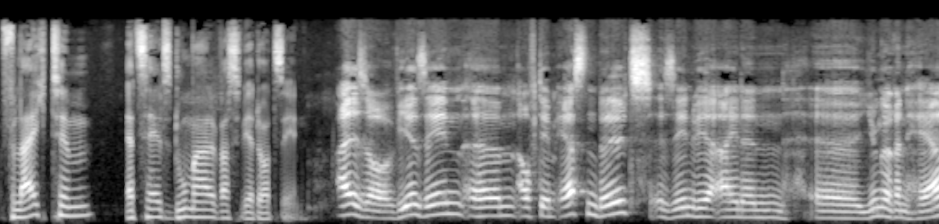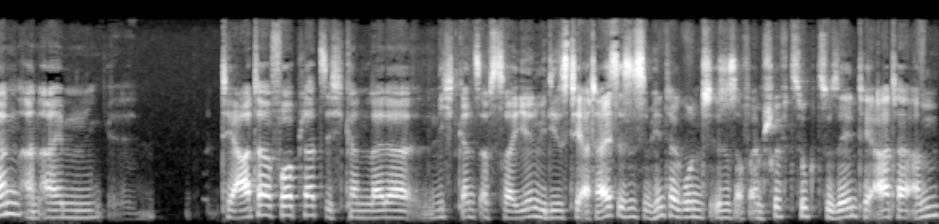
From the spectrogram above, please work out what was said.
Vielleicht, Tim, erzählst du mal, was wir dort sehen. Also, wir sehen ähm, auf dem ersten Bild sehen wir einen äh, jüngeren Herrn an einem Theatervorplatz. Ich kann leider nicht ganz abstrahieren, wie dieses Theater heißt. Es ist im Hintergrund, ist es auf einem Schriftzug zu sehen, Theater am.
